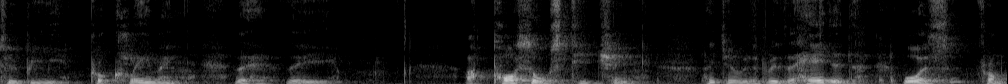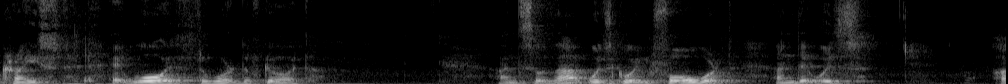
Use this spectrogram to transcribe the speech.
to be proclaiming the, the apostles' teaching, which it was with the headed, was from Christ. It was the Word of God. And so that was going forward, and it was a,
